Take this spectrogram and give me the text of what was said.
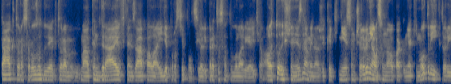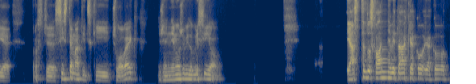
tá, ktorá sa rozhoduje, ktorá má ten drive, ten zápal a ide proste po cieli, preto sa to volá riaditeľ. Ale to ešte neznamená, že keď nie som červený, ale som naopak nejaký modrý, ktorý je proste systematický človek, že nemôže byť dobrý CEO. Já jsem to schválně vytáhl jako, jako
